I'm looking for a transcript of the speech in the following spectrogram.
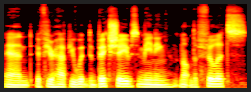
And if you're happy with the big shapes, meaning not the fillets,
